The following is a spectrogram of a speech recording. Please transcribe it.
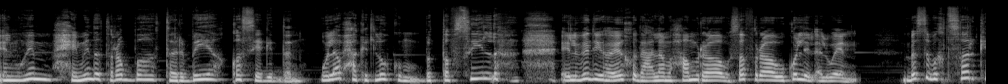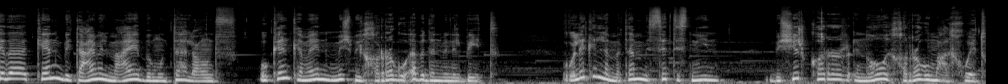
المهم حميدة اتربى تربية قاسية جدا. ولو حكيت لكم بالتفصيل الفيديو هياخد علامة حمراء وصفراء وكل الألوان. بس باختصار كده كان بيتعامل معاه بمنتهى العنف وكان كمان مش بيخرجه أبدا من البيت. ولكن لما تم الست سنين بشير قرر إن هو يخرجه مع إخواته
